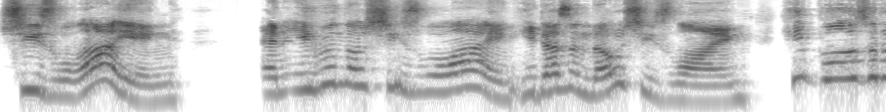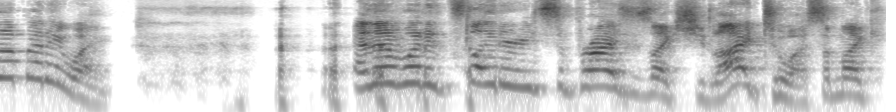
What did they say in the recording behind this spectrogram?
she's lying, and even though she's lying, he doesn't know she's lying. He blows it up anyway. and then when it's later, he's surprised. He's like, "She lied to us." I'm like,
